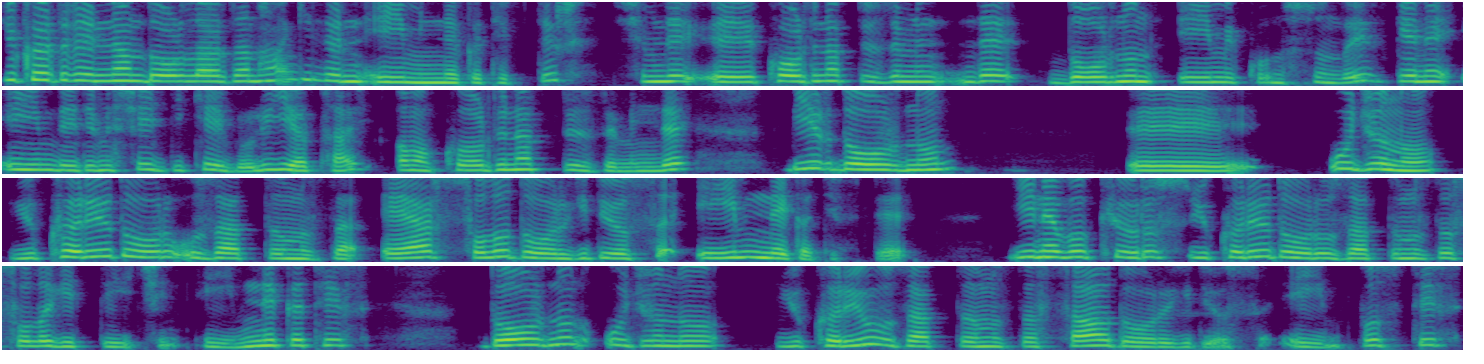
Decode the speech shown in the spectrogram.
Yukarıda verilen doğrulardan hangilerinin eğimi negatiftir? Şimdi e, koordinat düzleminde doğrunun eğimi konusundayız. Gene eğim dediğimiz şey dikey bölü yatay ama koordinat düzleminde bir doğrunun e, ucunu yukarıya doğru uzattığımızda eğer sola doğru gidiyorsa eğim negatifti. Yine bakıyoruz yukarıya doğru uzattığımızda sola gittiği için eğim negatif. Doğrunun ucunu yukarıya uzattığımızda sağa doğru gidiyorsa eğim pozitif.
